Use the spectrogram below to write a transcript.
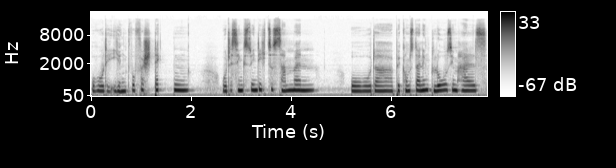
oder irgendwo verstecken? Oder sinkst du in dich zusammen? Oder bekommst du einen Kloß im Hals?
